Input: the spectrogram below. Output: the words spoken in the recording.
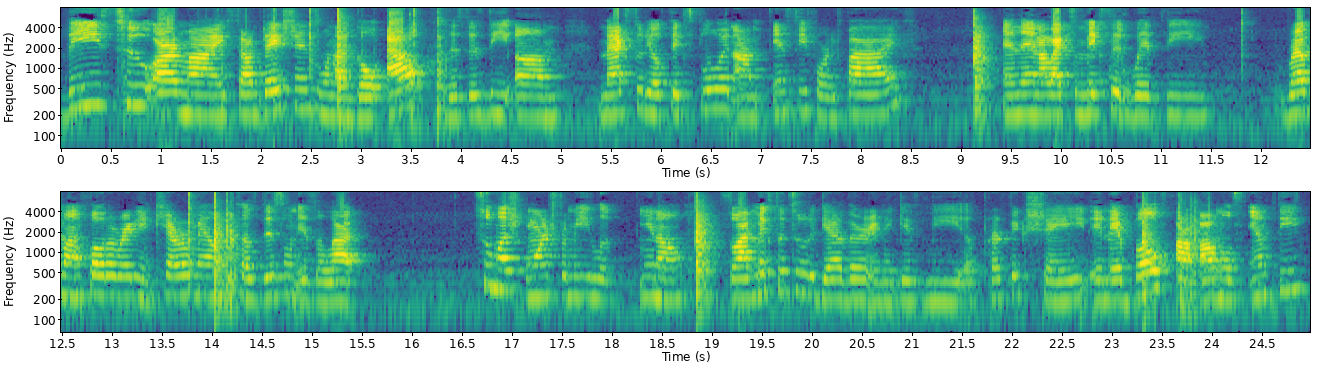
These two are my foundations when I go out. This is the um, MAC Studio Fix Fluid I'm NC45. And then I like to mix it with the Revlon Photo Radiant Caramel because this one is a lot too much orange for me look you know so I mix the two together and it gives me a perfect shade. And they both are almost empty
